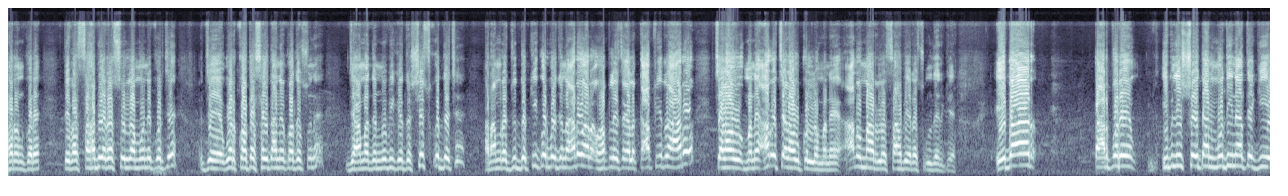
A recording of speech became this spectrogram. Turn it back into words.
ধারণ করে। এবার সাহাবিয়া রাসুল্লাহ মনে করছে যে, ওর কথা শৈতানের কথা শুনে যে আমাদের নবীকে তো শেষ করে দিয়েছে। আর আমরা যুদ্ধ কি করব যেন আরও আরও হাফলে গেল। কাফিররা আরও চড়াও মানে আরও চড়াও করল মানে আরও মারলো সাহাবিয়া রাসুলদেরকে। এবার তারপরে ইবলিশ শৈতান মদিনাতে গিয়ে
